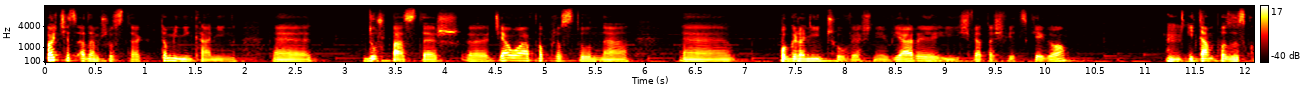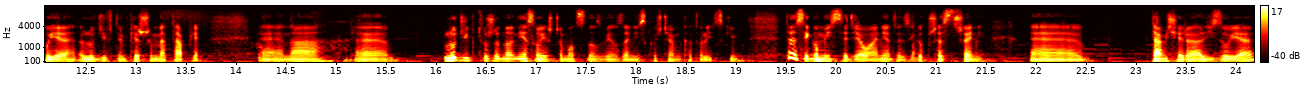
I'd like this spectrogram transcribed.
ojciec Adam Szóstak, dominikanin, e, duszpasterz, e, działa po prostu na e, pograniczu właśnie wiary i świata świeckiego i tam pozyskuje ludzi w tym pierwszym etapie. E, na e, ludzi, którzy no, nie są jeszcze mocno związani z Kościołem katolickim. To jest jego miejsce działania, to jest jego przestrzeń. E, tam się realizuje.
